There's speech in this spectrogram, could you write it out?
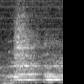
cuando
